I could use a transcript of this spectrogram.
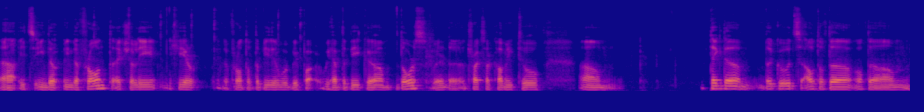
Uh, it's in the in the front actually here in the front of the building will be we have the big um, doors where the trucks are coming to um, take the the goods out of the of the um,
